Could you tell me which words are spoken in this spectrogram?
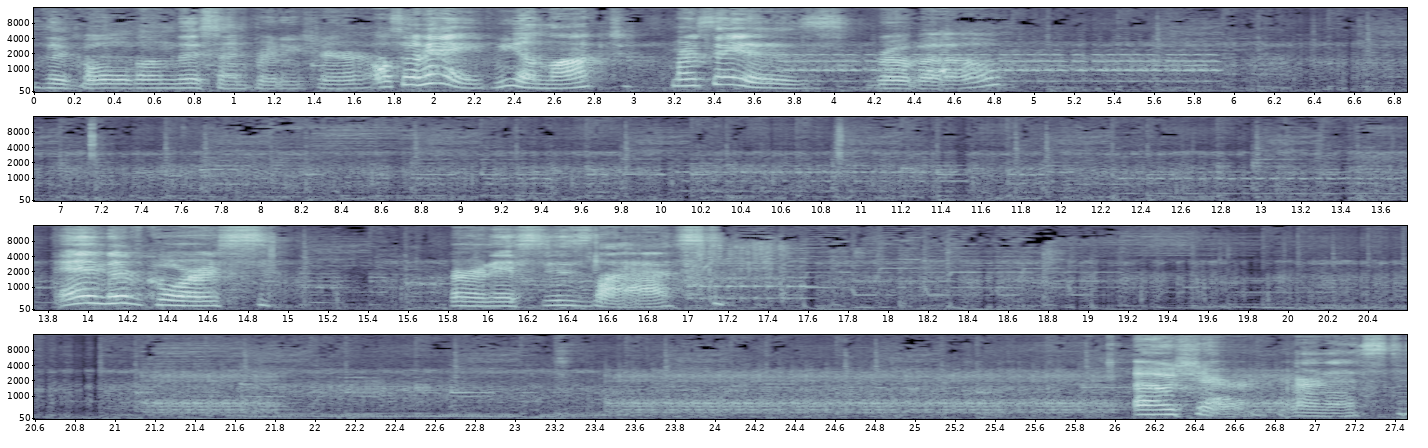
the gold on this, I'm pretty sure. Also, hey, we unlocked Marcia's Robo. And of course, Ernest is last. Oh sure, Ernest.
